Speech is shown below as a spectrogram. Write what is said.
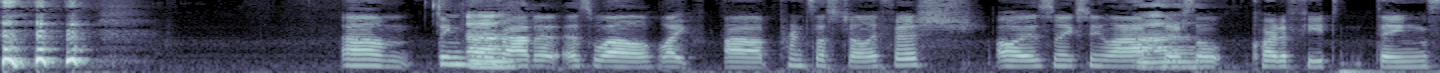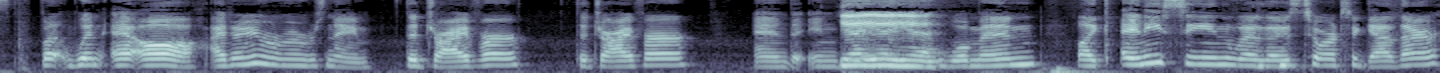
um, thinking uh, about it as well, like uh, Princess Jellyfish always makes me laugh. Uh, There's a, quite a few things, but when eh, oh, I don't even remember his name. The driver, the driver, and the Indian yeah, yeah, yeah. woman. Like any scene where those two are together,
